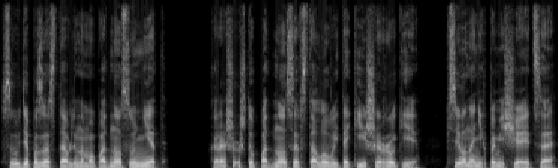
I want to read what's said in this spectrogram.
Судя по заставленному подносу, нет. Хорошо, что подносы в столовой такие широкие. Все на них помещается.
